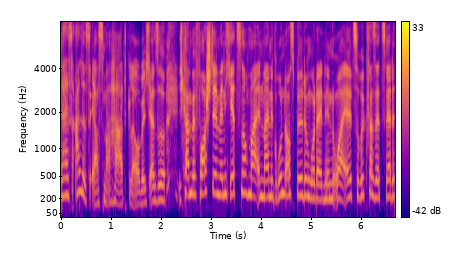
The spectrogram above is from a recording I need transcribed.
da ist alles erstmal hart, glaube ich. Also ich kann mir vorstellen, wenn ich jetzt nochmal in meine Grundausbildung oder in den OAL zurückversetzt werde,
